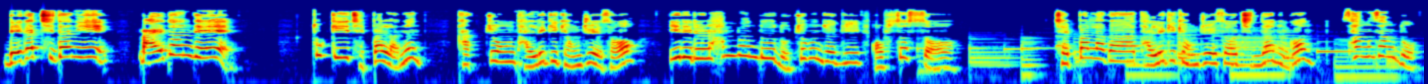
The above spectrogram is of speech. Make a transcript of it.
내가 치다니 말도 안 돼. 토끼 제빨라는 각종 달리기 경주에서 1위를 한 번도 놓쳐본 적이 없었어. 제빨라가 달리기 경주에서 진다는 건 상상도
